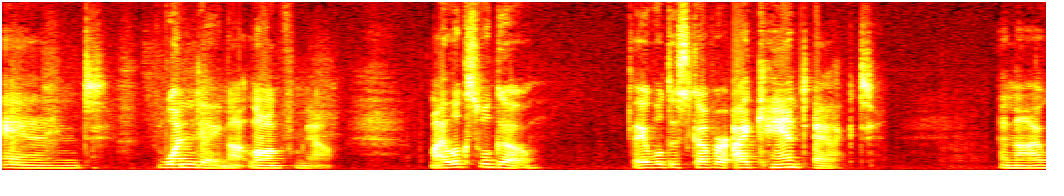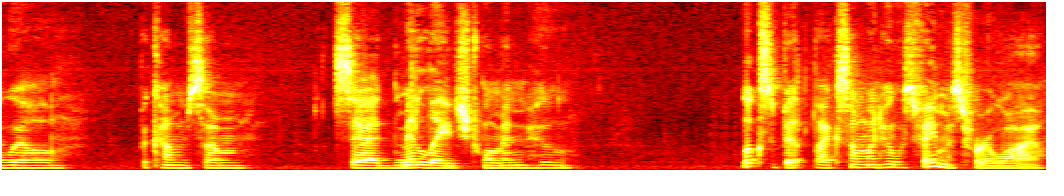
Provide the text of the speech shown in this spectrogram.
And one day, not long from now, my looks will go. They will discover I can't act. And I will become some sad middle aged woman who looks a bit like someone who was famous for a while.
